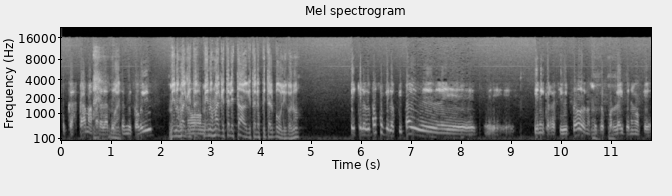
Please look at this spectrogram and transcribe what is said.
pocas camas para la atención Bueno. de COVID. Menos mal, que está, menos mal que está el Estado y que está el hospital público, ¿no? Es que lo que pasa es que el hospital eh, eh, tiene que recibir todo, nosotros por ley tenemos que,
